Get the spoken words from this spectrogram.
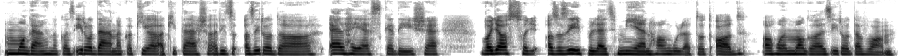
magának az irodának a kialakítása, az iroda elhelyezkedése, vagy az, hogy az az épület milyen hangulatot ad, ahol maga az iroda van.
